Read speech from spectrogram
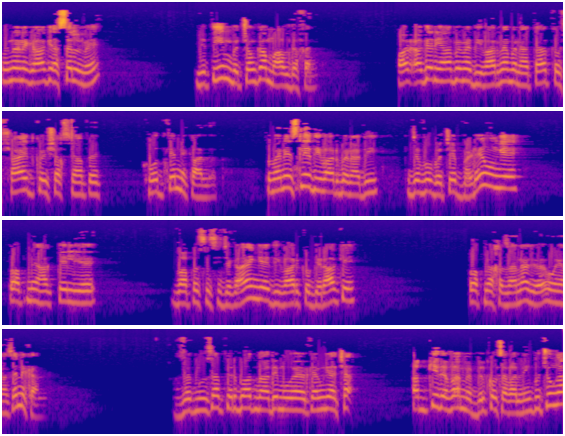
انہوں نے کہا کہ اصل میں یتیم بچوں کا مال دفن۔ اور اگر یہاں پہ میں دیوار نہ بناتا تو شاید کوئی شخص یہاں پہ کھود کے نکال لیتا۔ تو میں نے اس لیے دیوار بنا دی کہ جب وہ بچے بڑے ہوں گے تو اپنے حق کے لیے واپس اسی جگہ آئیں گے، دیوار کو گرا کے تو اپنا خزانہ جو ہے وہ یہاں سے نکال حضرت موسا پھر بہت نادم ہوئے اور کہیں گے اچھا اب کی دفعہ میں بالکل سوال نہیں پوچھوں گا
